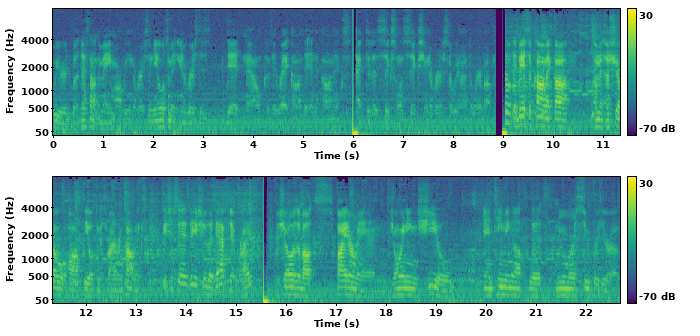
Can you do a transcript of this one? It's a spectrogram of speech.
Weird, but that's not the main Marvel Universe. And the Ultimate Universe is dead now because they retconned it in the comics back to the 616 universe, so we don't have to worry about it. So if they base a comic off, I mean a show off the Ultimate Spider-Man comics, you should say they should adapt it, right? The show is about Spider-Man joining S.H.I.E.L.D. and teaming up with numerous superheroes.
